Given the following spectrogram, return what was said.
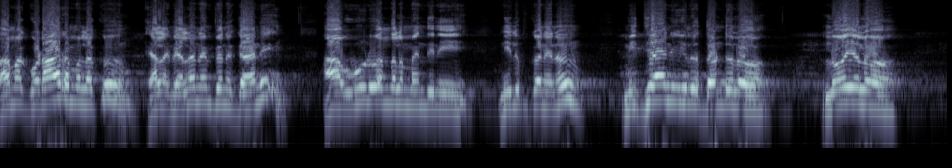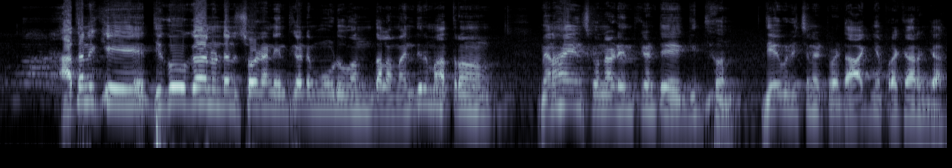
తమ గుడారములకు ఎల వెళ్ళనంపెను కానీ ఆ మూడు వందల మందిని నిలుపుకొనెను. మిథ్యానీయులు దండులో లోయలో అతనికి దిగువగా నుండని చూడండి. ఎందుకంటే మూడు వందల మందిని మాత్రం మినహాయించుకున్నాడు. ఎందుకంటే గిద్యోన్ దేవుడిచ్చినటువంటి ఆజ్ఞ ప్రకారంగా.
